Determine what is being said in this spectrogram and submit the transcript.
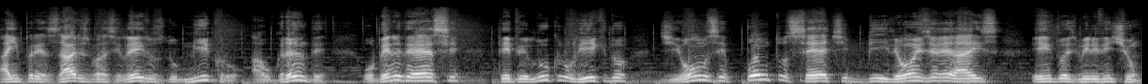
a empresários brasileiros do micro ao grande, o BNDES teve lucro líquido de 11,7 bilhões de reais em 2021.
